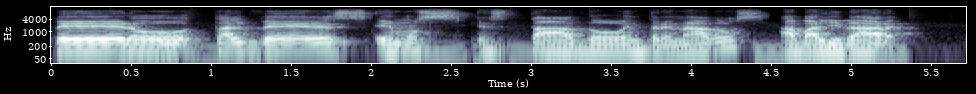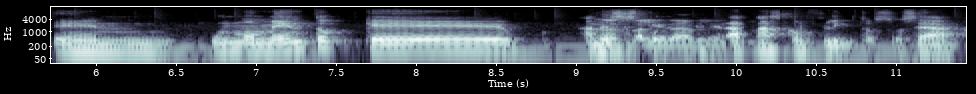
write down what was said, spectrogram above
pero tal vez hemos estado entrenados a validar en un momento que a veces es validable. más conflictos. O sea,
